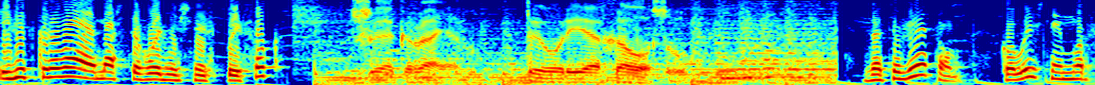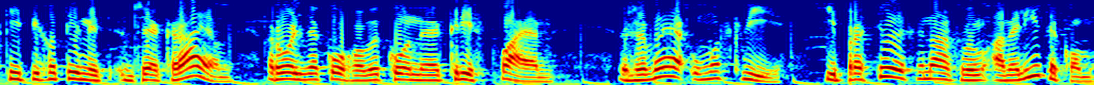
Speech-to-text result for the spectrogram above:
І відкриває наш сьогоднішній список Джек Райан. Теорія хаосу. За сюжетом, колишній морський піхотинець Джек Райан, роль якого виконує Кріс Пайн, живе у Москві і працює фінансовим аналітиком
